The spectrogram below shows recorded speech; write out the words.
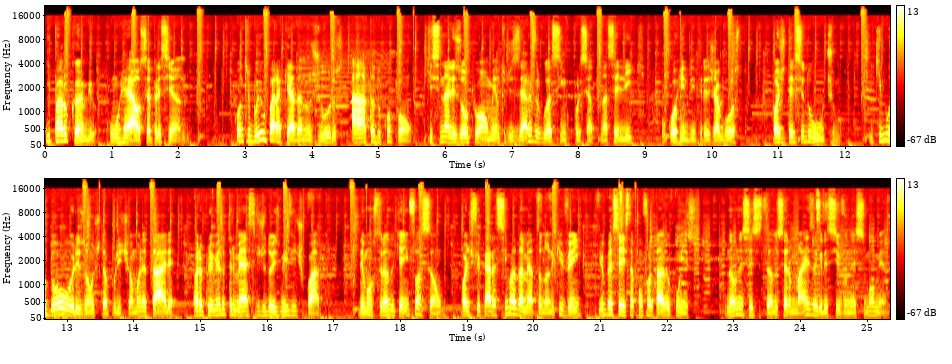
e para o câmbio, com o real se apreciando. Contribuiu para a queda nos juros a ata do Copom, que sinalizou que o aumento de 0,5% na Selic, ocorrendo em 3 de agosto, pode ter sido o último, e que mudou o horizonte da política monetária para o primeiro trimestre de 2024, demonstrando que a inflação pode ficar acima da meta no ano que vem e o BC está confortável com isso, não necessitando ser mais agressivo nesse momento.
